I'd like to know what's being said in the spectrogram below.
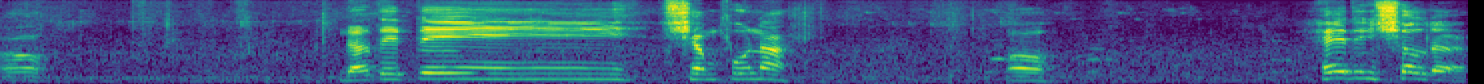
Oh. Dati ito shampoo na. Oh. Head and shoulder.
